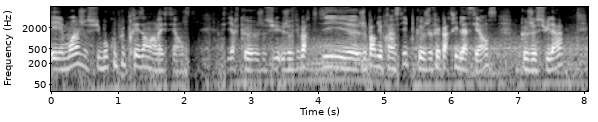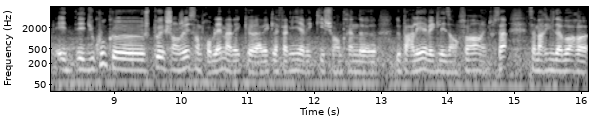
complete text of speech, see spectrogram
et moi je suis beaucoup plus présent dans les séances. C'est-à-dire que je suis, je fais partie, je pars du principe que je fais partie de la séance, que je suis là, et, du coup que je peux échanger sans problème avec euh, avec la famille avec qui je suis en train de, parler, avec les enfants et tout ça. Ça m'arrive d'avoir euh,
